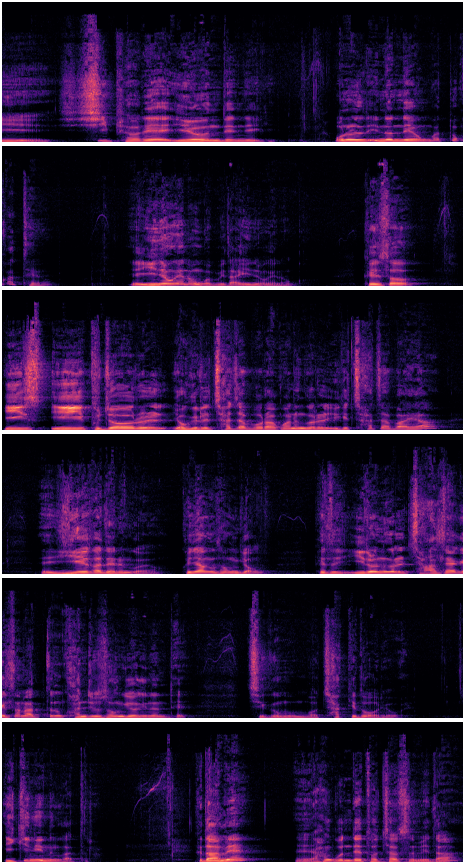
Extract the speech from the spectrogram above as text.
이 시편에 예언된 얘기 오늘 있는 내용과 똑같아요. 인용해 놓은 겁니다. 인용해 놓은 거. 그래서 이, 이 구절을 여기를 찾아보라고 하는 것을 이렇게 찾아봐야 이해가 되는 거예요. 그냥 성경. 그래서 이런 걸 자세하게 써놨던 관주 성경이 있는데 지금은 뭐 찾기도 어려워요. 있긴 있는 것 같더라. 그 다음에 한 군데 더 찾습니다.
